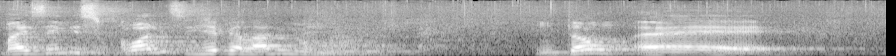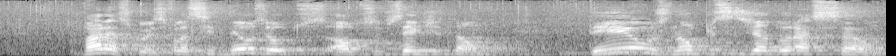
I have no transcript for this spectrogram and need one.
mas ele escolhe se revelar em uma. Então, é, várias coisas. Fala, se Deus é autossuficiente, então Deus não precisa de adoração,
